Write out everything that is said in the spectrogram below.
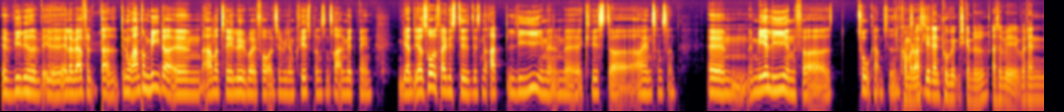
villighed, øh, eller i hvert fald, der, det er nogle andre meter, øh, Amartey løber i forhold til William Kvist på den centrale midtbane. Jeg, jeg tror faktisk, det, det er sådan ret lige imellem øh, Kvist og, og Antonsen. Øh, mere lige end for to kampe siden. Kommer det også lidt an på, hvem vi skal møde? Altså, hvordan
